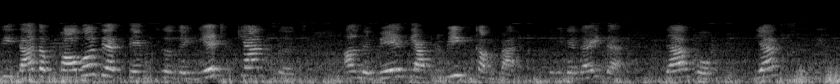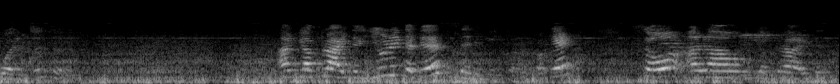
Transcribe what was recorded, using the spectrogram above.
see that the powers are same, so they get cancelled. On the base, they have to be compared. So we can write that. Therefore, x is equal to 3. And we have to write the unit that is centimeter. Okay? So, allow you have to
